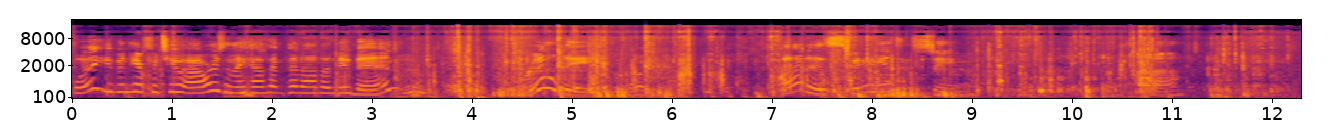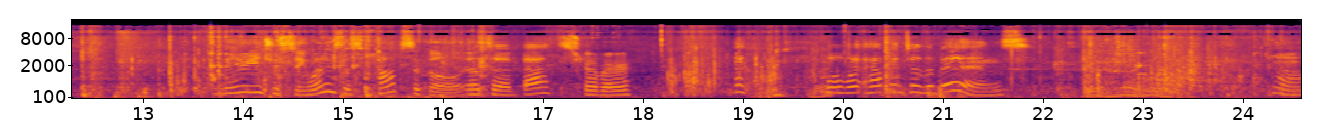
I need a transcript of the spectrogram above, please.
What? You've been here for two hours and they haven't put out a new bin? No. Really? That is very interesting. Huh. Very interesting. What is this popsicle? It's a bath scrubber. Well, what happened to the bins? Huh.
